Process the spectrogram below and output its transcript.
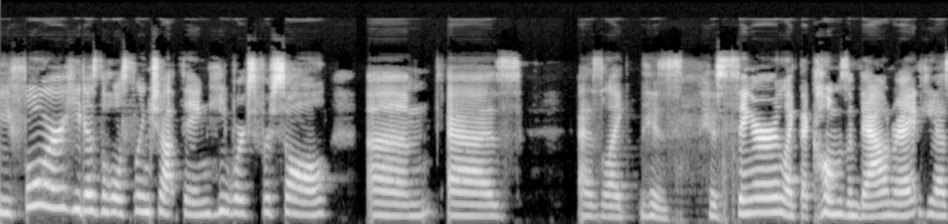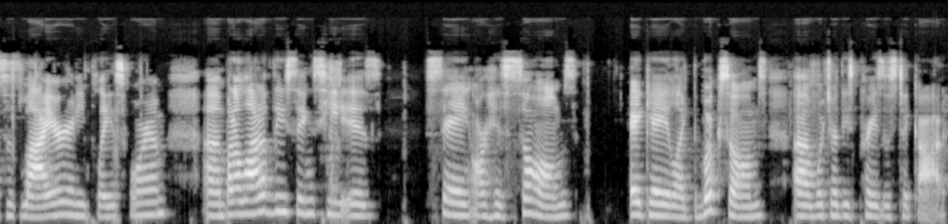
before he does the whole slingshot thing he works for saul um, as as like his his singer like that calms him down right? He has his lyre and he plays for him. Um, but a lot of these things he is saying are his psalms aka like the book psalms um, which are these praises to god.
